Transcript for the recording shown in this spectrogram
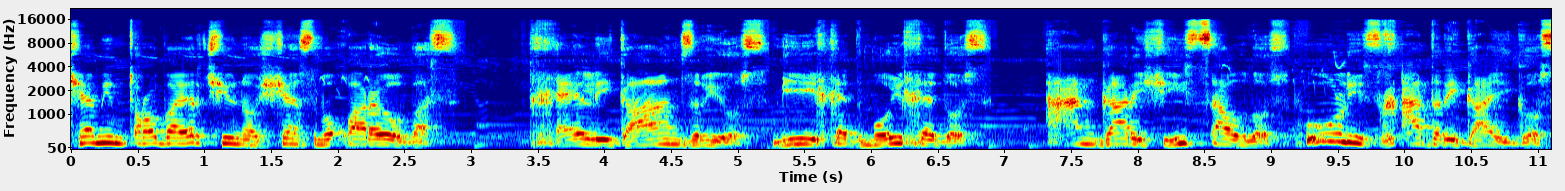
ჩემი მტრობა ერჩინოს შენს მოყარეობას. ხელი გაანძრიოს, მიიხედ მოიხედოს, ანგარიში ისწავლოს, ფულის ყადრი გაიგოს.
